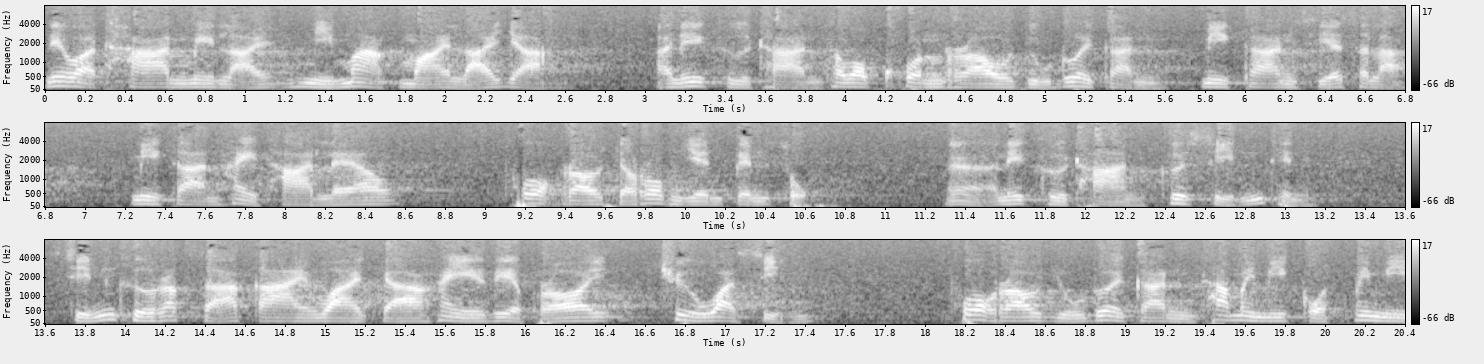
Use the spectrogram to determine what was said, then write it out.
นี่ว่าทานมีหลายมีมากมายหลายอย่าง อันนี้คือทานถ้าว่าคนเราอยู่ด้วยกัน มีการเสียสละ มีการให้ทานแล้ว พวกเราจะร่มเย็นเป็นสุขอันนี้คือทานคือศีลถิ่นศีลคือรักษากายวาจาให้เรียบร้อย ชื่อว่าศีลพวกเราอยู่ด้วยกัน ถ้าไม่มีกฎไม่มี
